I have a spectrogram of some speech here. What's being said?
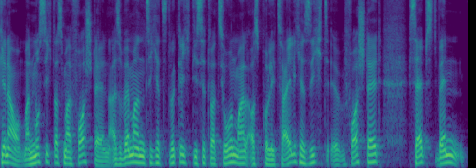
Genau, man muss sich das mal vorstellen. Also wenn man sich jetzt wirklich die Situation mal aus polizeilicher Sicht äh, vorstellt, selbst wenn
